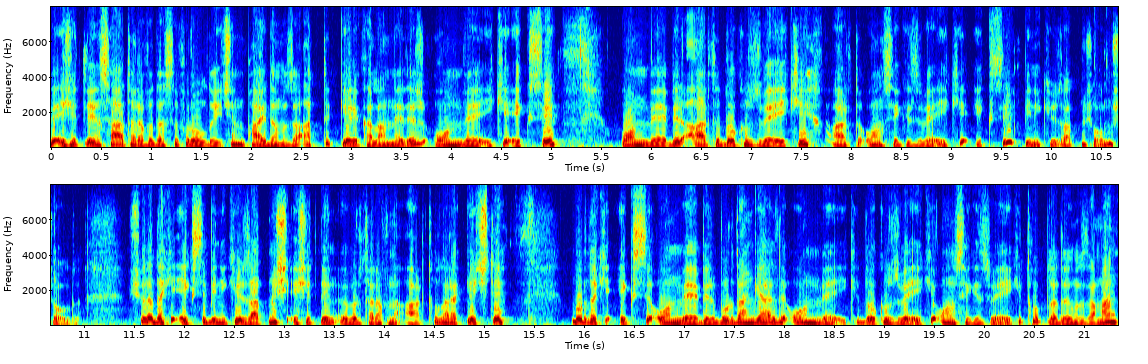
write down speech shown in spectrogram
ve eşitliğin sağ tarafı da 0 olduğu için paydamızı attık. Geri kalan nedir? 10 ve 2 eksi 10V1 artı 9V2 artı 18V2 eksi 1260 olmuş oldu. Şuradaki eksi 1260 eşitliğin öbür tarafına artı olarak geçti. Buradaki eksi 10V1 buradan geldi. 10V2, 9V2, 18V2 topladığımız zaman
